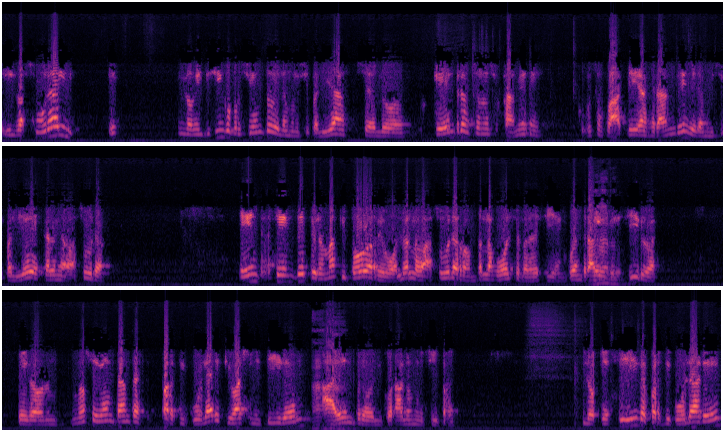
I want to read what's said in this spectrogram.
el basural es el 95% de la municipalidad. O sea, los que entran son esos camiones, como esas bateas grandes de la municipalidad y descargan la basura. Entra gente, pero más que todo a revolver la basura, romper las bolsas para ver si encuentra algo Claro. que le sirva. Pero no se ven tantas particulares que vayan y tiren Ajá. adentro del corralón municipal. Lo que sí, los particulares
